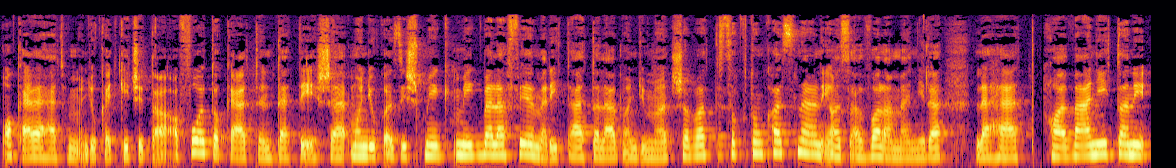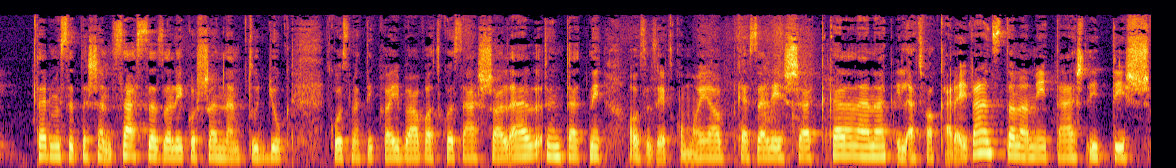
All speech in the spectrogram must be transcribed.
akár lehet mondjuk egy kicsit a, a foltok eltüntetése, mondjuk az is még, még belefér, mert itt általában gyümölcsavat szoktunk használni, azzal valamennyire lehet halványítani, Természetesen százszerzalékosan nem tudjuk kozmetikai beavatkozással eltüntetni, ahhoz azért komolyabb kezelések kellenek, illetve akár egy ránctalanítást, itt is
